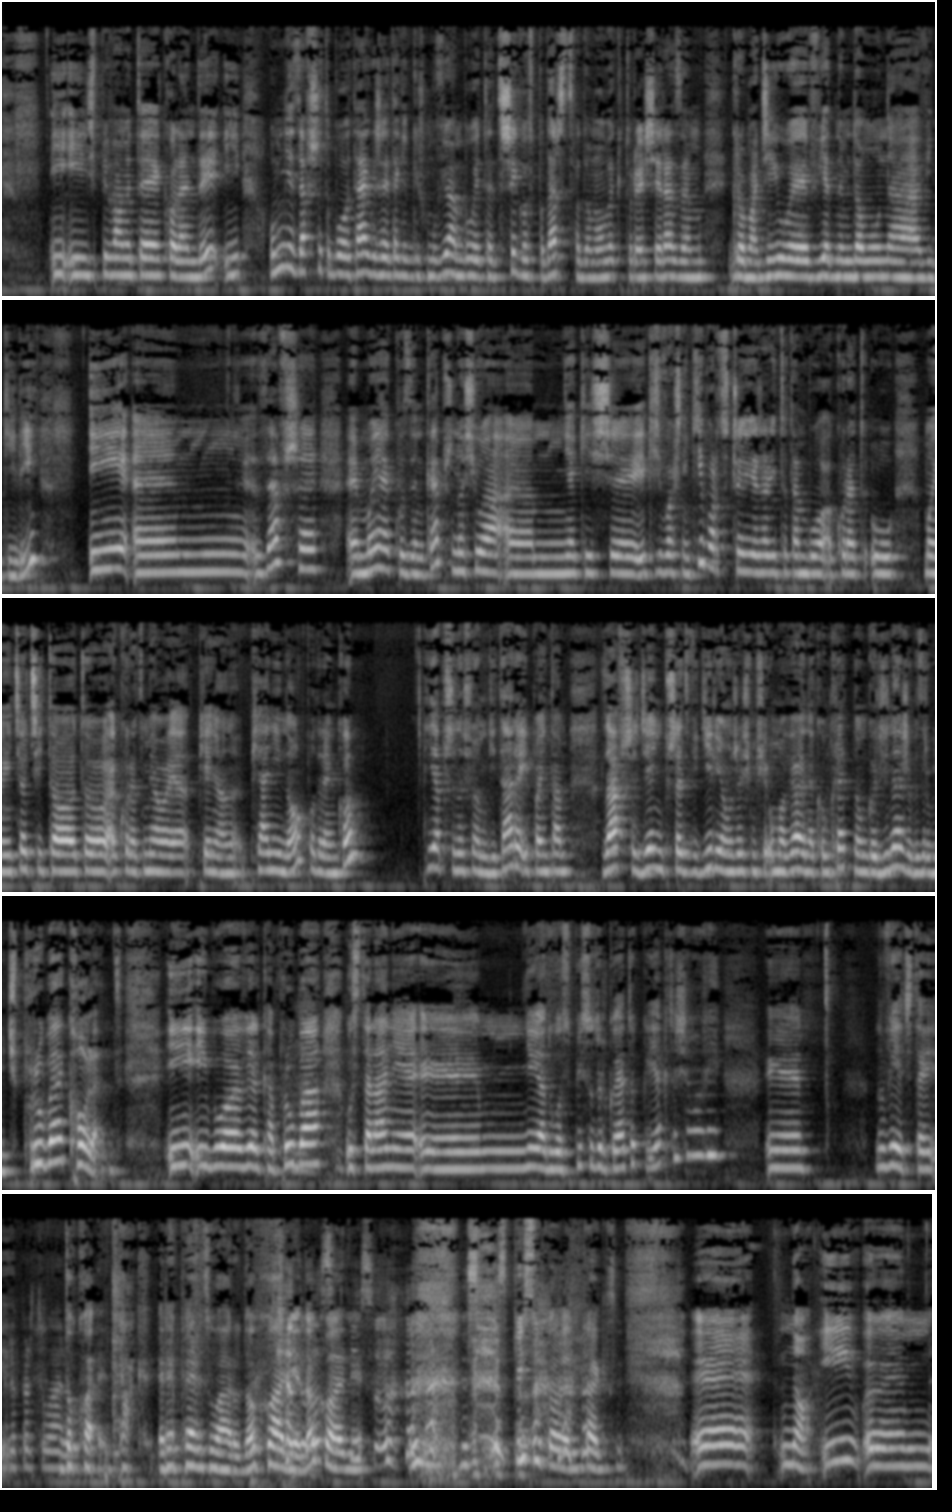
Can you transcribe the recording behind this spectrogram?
I, i śpiewamy te kolendy. I u mnie zawsze to było tak, że tak jak już mówiłam, były te trzy gospodarstwa domowe, które się razem gromadziły w jednym domu na Wigilii. I um, zawsze moja kuzynka przynosiła um, jakiś, jakiś właśnie keyboard, czy jeżeli to tam było akurat u mojej cioci, to, to akurat miała pianino, pod ręką. Ja przynosiłam gitarę i pamiętam zawsze dzień przed Wigilią, żeśmy się umawiały na konkretną godzinę, żeby zrobić próbę kolęd. I, i była wielka próba, ustalanie yy, nie jadłospisu, tylko ja to, jak to się mówi? Yy, no wiecie, tej... Repertuaru. Dokładnie, tak, repertuaru, dokładnie, dokładnie. Spisu. spisu kolem, tak. E, no i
